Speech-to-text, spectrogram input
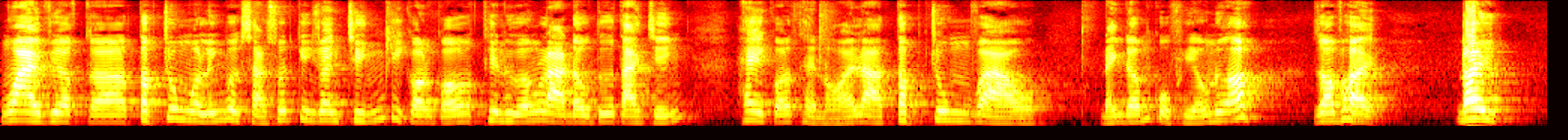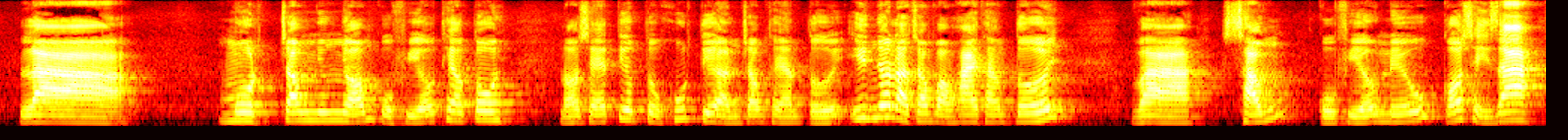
ngoài việc ờ, tập trung vào lĩnh vực sản xuất kinh doanh chính thì còn có thiên hướng là đầu tư tài chính hay có thể nói là tập trung vào đánh đấm cổ phiếu nữa. Do vậy, đây là một trong những nhóm cổ phiếu theo tôi nó sẽ tiếp tục hút tiền trong thời gian tới ít nhất là trong vòng 2 tháng tới. Và sóng cổ phiếu nếu có xảy ra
